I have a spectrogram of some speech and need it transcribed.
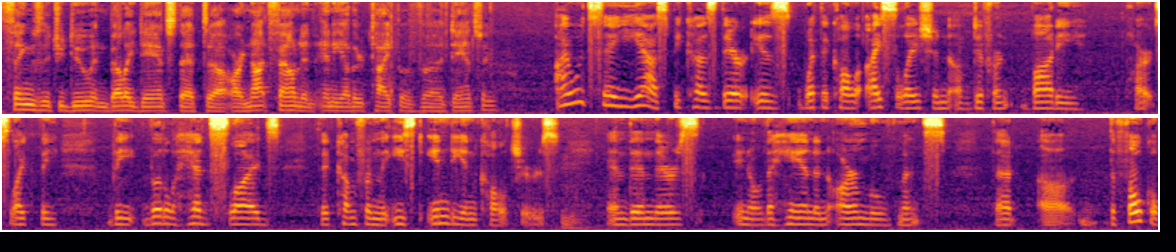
things that you do in belly dance that uh, are not found in any other type of uh, dancing? I would say yes, because there is what they call isolation of different body parts, like the the little head slides that come from the East Indian cultures, and then there's you know the hand and arm movements that uh, the focal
